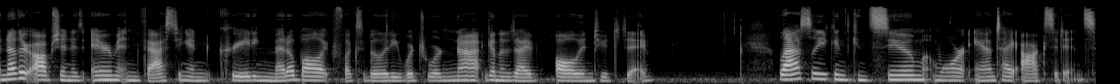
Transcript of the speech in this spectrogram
Another option is intermittent fasting and creating metabolic flexibility, which we're not going to dive all into today. Lastly, you can consume more antioxidants.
